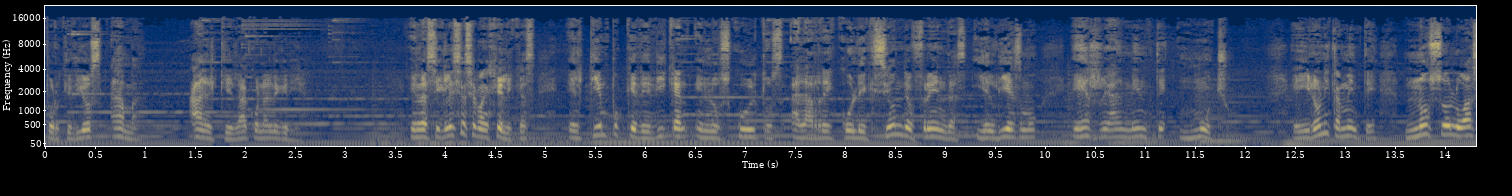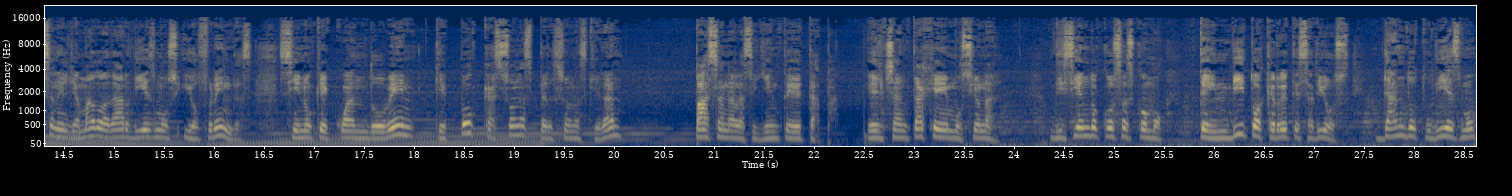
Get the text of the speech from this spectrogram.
porque Dios ama al que da con alegría. En las iglesias evangélicas, el tiempo que dedican en los cultos a la recolección de ofrendas y el diezmo es realmente mucho. E irónicamente, no solo hacen el llamado a dar diezmos y ofrendas, sino que cuando ven que pocas son las personas que dan, pasan a la siguiente etapa, el chantaje emocional, diciendo cosas como te invito a que retes a Dios, dando tu diezmo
